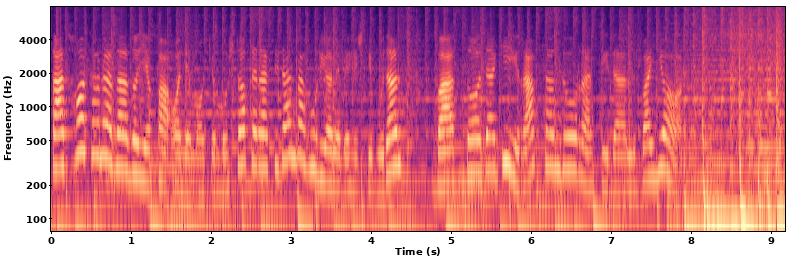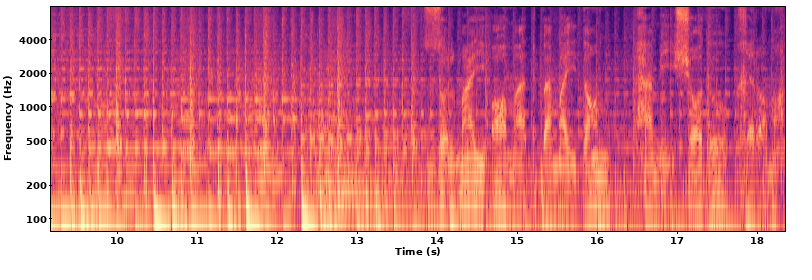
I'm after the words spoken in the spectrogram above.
صدها تن از اعضای فعال ما که مشتاق رسیدن به هوریان بهشتی بودند و سادگی رفتند و رسیدند و یار. ظلمه آمد به میدان همی شاد و خرامان.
